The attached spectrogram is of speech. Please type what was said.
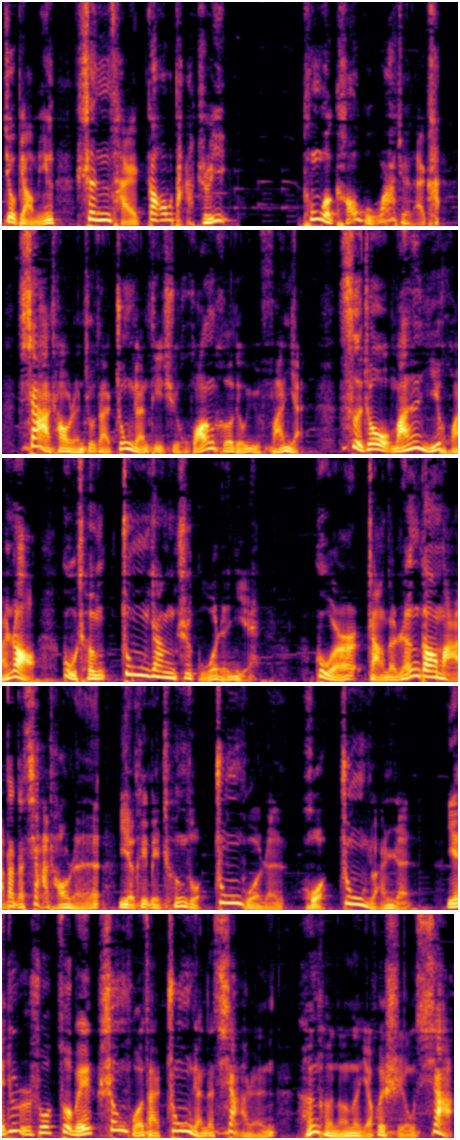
就表明身材高大之意。通过考古挖掘来看，夏朝人就在中原地区黄河流域繁衍，四周蛮夷环绕，故称中央之国人也。故而长得人高马大的夏朝人，也可以被称作中国人或中原人。也就是说，作为生活在中原的夏人，很可能呢也会使用夏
